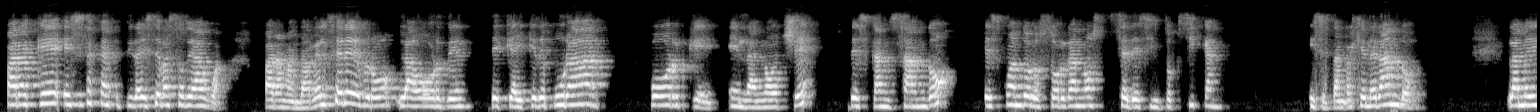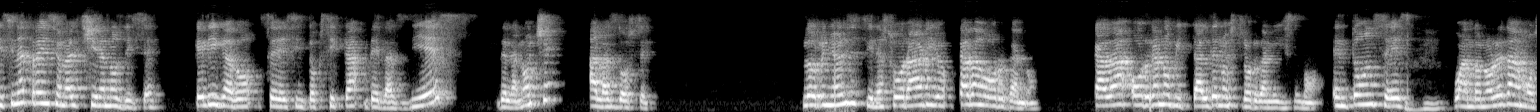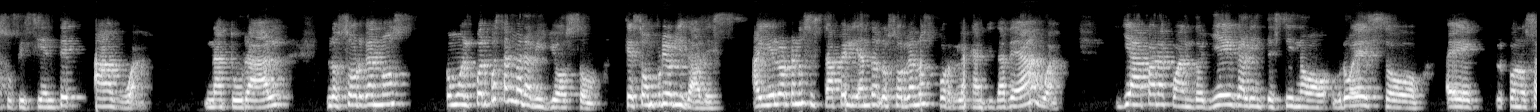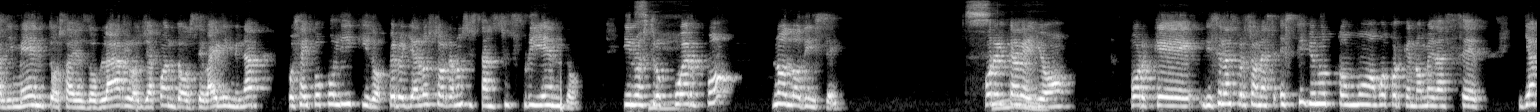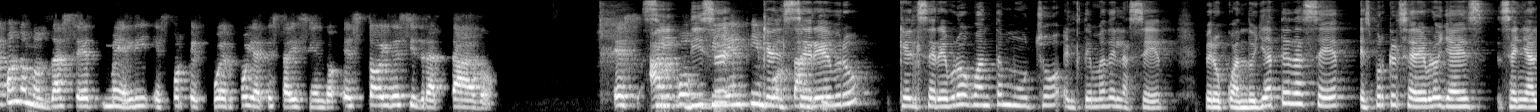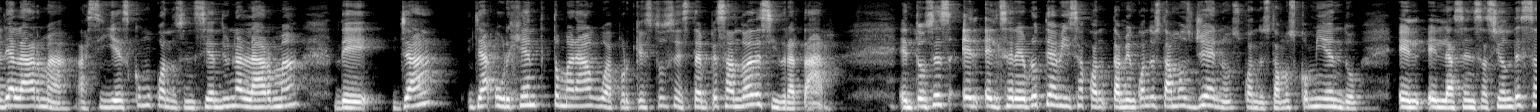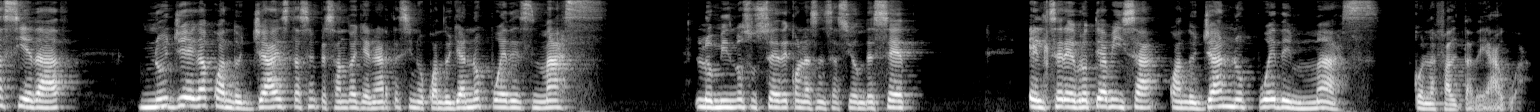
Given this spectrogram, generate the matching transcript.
¿Para qué es esa cantidad, ese vaso de agua? Para mandarle al cerebro la orden de que hay que depurar, porque en la noche, descansando, es cuando los órganos se desintoxican y se están regenerando. La medicina tradicional china nos dice el hígado se desintoxica de las 10 de la noche a las 12. Los riñones tienen su horario, cada órgano, cada órgano vital de nuestro organismo. Entonces, cuando no le damos suficiente agua natural, los órganos, como el cuerpo es tan maravilloso, que son prioridades, ahí el órgano se está peleando, los órganos por la cantidad de agua. Ya para cuando llega al intestino grueso, eh, con los alimentos, a desdoblarlos, ya cuando se va a eliminar, pues hay poco líquido, pero ya los órganos están sufriendo y nuestro cuerpo nos lo dice. Por el cabello, porque dicen las personas, es que yo no tomo agua porque no me da sed. Ya cuando nos da sed, Meli, es porque el cuerpo ya te está diciendo, estoy deshidratado. Es algo bien importante. Que el cerebro que el cerebro aguanta mucho el tema de la sed, pero cuando ya te da sed es porque el cerebro ya es señal de alarma, así es como cuando se enciende una alarma de ya, ya urgente tomar agua porque esto se está empezando a deshidratar. Entonces el, cerebro te avisa también cuando estamos llenos, cuando estamos comiendo, la sensación de saciedad no llega cuando ya estás empezando a llenarte, sino cuando ya no puedes más. Lo mismo sucede con la sensación de sed. El cerebro te avisa cuando ya no puede más con la falta de agua.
